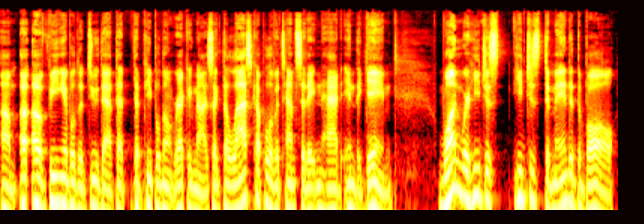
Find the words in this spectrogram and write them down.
um, of being able to do that that that people don't recognize. Like the last couple of attempts that Ayton had in the game, one where he just he just demanded the ball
